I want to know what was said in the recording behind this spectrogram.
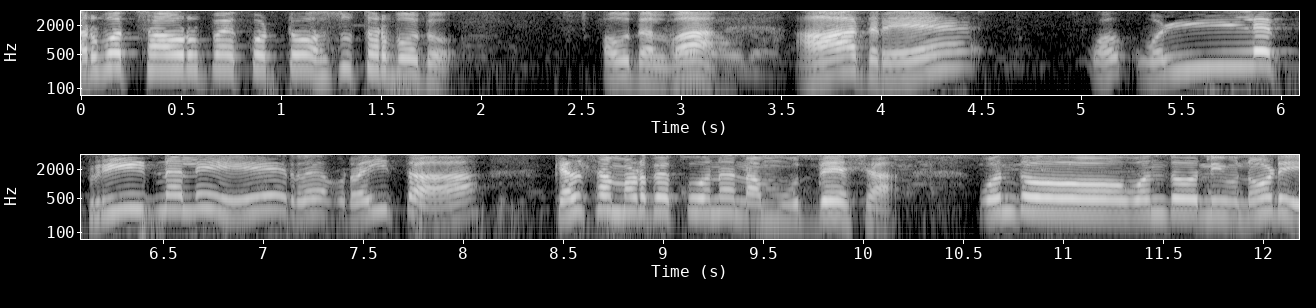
ಅರವತ್ತು ಸಾವಿರ ರೂಪಾಯಿ ಕೊಟ್ಟು ಹಸು ತರ್ಬೋದು. ಹೌದಲ್ವಾ? ಆದರೆ ಒಳ್ಳೆ ಬ್ರೀಡ್ನಲ್ಲಿ ರೈತ ಕೆಲಸ ಮಾಡಬೇಕು ಅನ್ನೋ ನಮ್ಮ ಉದ್ದೇಶ. ಒಂದು ಒಂದು ನೀವು ನೋಡಿ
